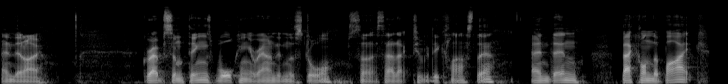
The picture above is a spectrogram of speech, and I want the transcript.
And then I grab some things walking around in the store. So that's that activity class there. And then back on the bike,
